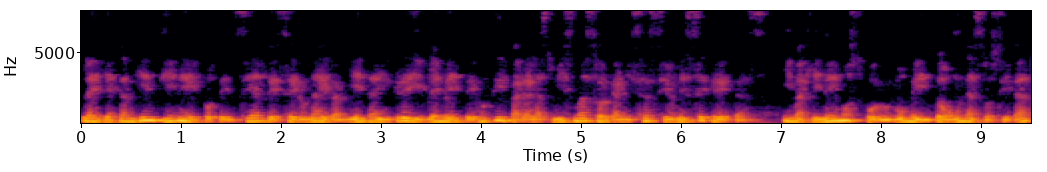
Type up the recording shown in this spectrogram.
la IA también tiene el potencial de ser una herramienta increíblemente útil para las mismas organizaciones secretas. Imaginemos por un momento una sociedad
